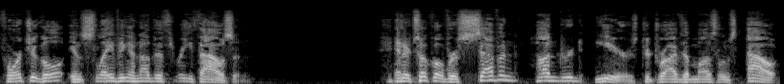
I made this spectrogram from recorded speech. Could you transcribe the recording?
Portugal, enslaving another 3,000. And it took over 700 years to drive the Muslims out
